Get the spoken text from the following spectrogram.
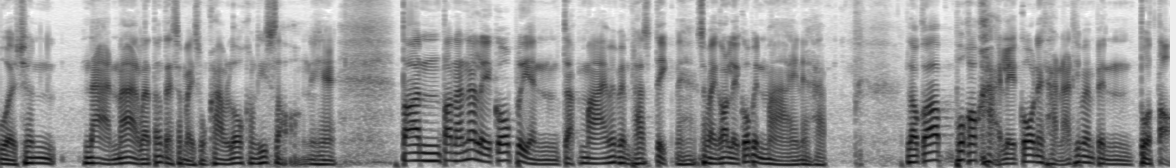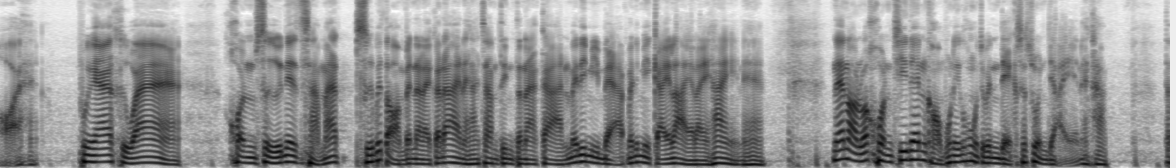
เวอร์ชันนานมากแล้วตั้งแต่สมัยสงครามโลกครั้งที่2นะฮะ ตอนตอนนั้นนะเลโก้เปลี่ยนจากไม้มาเป็นพลาสติกนะฮะสมัยก่อนเลโก้เป็นไม้นะครับแล้วก็พวกเขาขายเลโก้ในฐานะที่มันเป็นตัวต่อฮะพูดง่ายก็คือว่าคนซื้อเนี่ยสามารถซื้อไปต่อเป็นอะไรก็ได้นะฮะตามจินตนาการไม่ได้มีแบบไม่ได้มี guideline อะไรให้นะฮะแน่นอนว่าคนที่เล่นของพวกนี้ก็คงจะเป็นเด็กซะส่วนใหญ่นะครับ แต่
